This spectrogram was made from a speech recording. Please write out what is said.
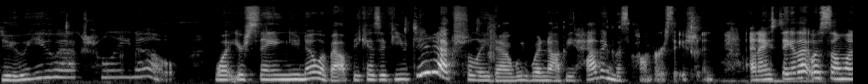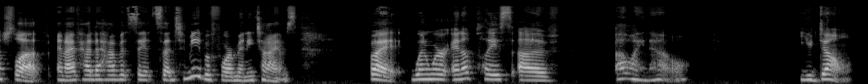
do you actually know what you're saying you know about? Because if you did actually know, we would not be having this conversation. And I say that with so much love. And I've had to have it say it said to me before many times. But when we're in a place of, oh, I know, you don't.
